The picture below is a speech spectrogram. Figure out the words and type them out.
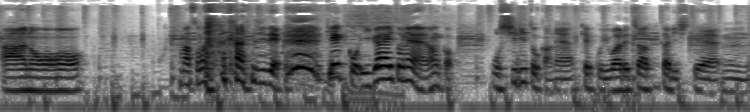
あのー、まあそんな感じで、結構意外とね、なんか、お尻とかね、結構言われちゃったりして、うん。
